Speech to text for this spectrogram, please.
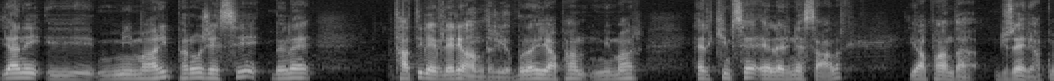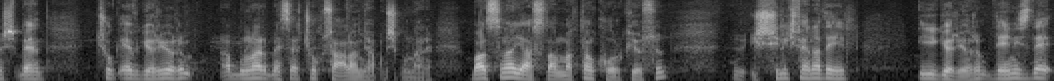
yani e, mimari projesi böyle tatil evleri andırıyor. Burayı yapan mimar her kimse ellerine sağlık. Yapan da güzel yapmış. Ben çok ev görüyorum. Bunlar mesela çok sağlam yapmış bunları. Bazısına yaslanmaktan korkuyorsun. İşçilik fena değil. İyi görüyorum. Denizde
